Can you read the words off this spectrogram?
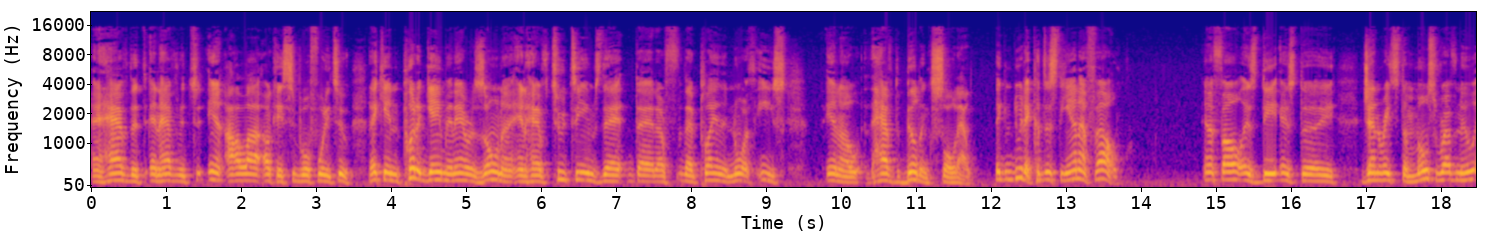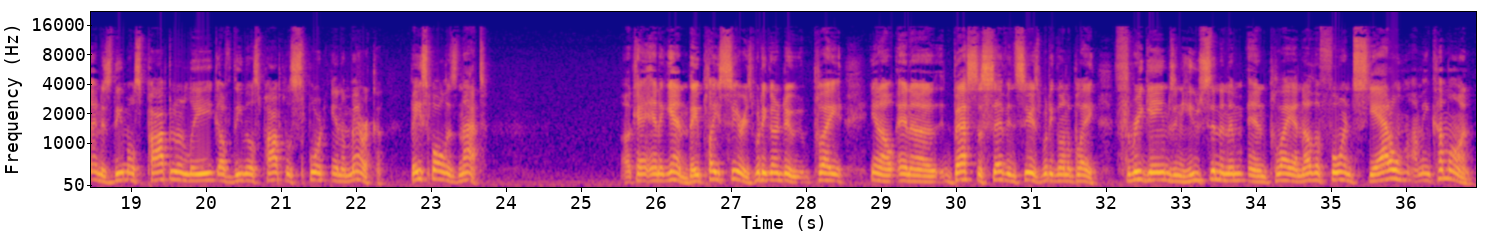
and have the and have it in a la okay Super Bowl forty two. They can put a game in Arizona and have two teams that that are that play in the Northeast, you know, have the building sold out. They can do that because it's the NFL. NFL is the is the generates the most revenue and is the most popular league of the most popular sport in America. Baseball is not. Okay, and again, they play series. What are they going to do? Play you know, in a best of seven series, what are you going to play? Three games in Houston and and play another four in Seattle? I mean, come on.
